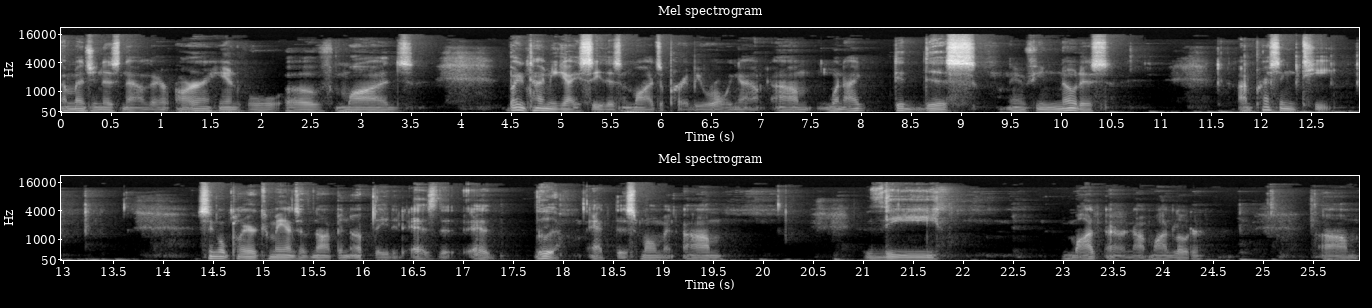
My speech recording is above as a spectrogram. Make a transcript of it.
I mention this now, there are a handful of mods. By the time you guys see this, mods will probably be rolling out. Um, when I did this, and if you notice, I'm pressing T single player commands have not been updated as the at, ugh, at this moment. Um, the mod or not mod loader. Um,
